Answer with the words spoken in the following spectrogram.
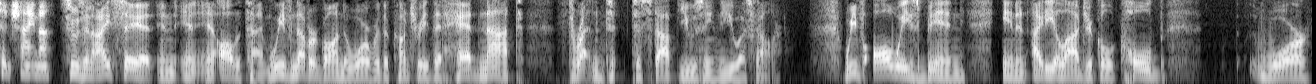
to China. Susan, I say it in, in, in all the time. We've never gone to war with a country that had not threatened to stop using the U.S. dollar. We've always been in an ideological cold war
